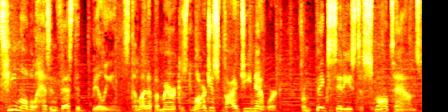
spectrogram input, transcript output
T-Mobile has invested billions to light up America's largest 5G network from big cities to small towns,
